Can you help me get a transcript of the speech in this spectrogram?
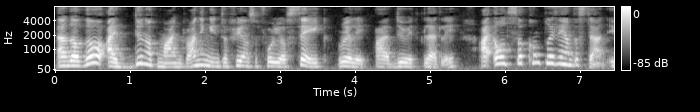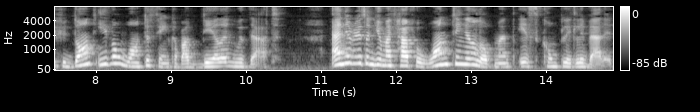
And although I do not mind running interference for your sake, really, I do it gladly, I also completely understand if you don't even want to think about dealing with that. Any reason you might have for wanting an elopement is completely valid.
